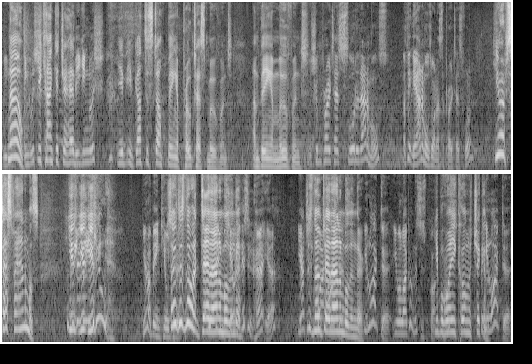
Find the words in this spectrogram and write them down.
vegan no, English. you can't get your head. Vegan English. You've, you've got to stop being a protest movement and being a movement. We shouldn't protest slaughtered animals. I think the animals want us to protest for them. You're obsessed by animals. You, they're you, you. You're not being killed. So there's no dead This animal in there. This didn't hurt you. You There's no dead animal it. in there. You liked it. You were like, oh, this is quite. Yeah, but why are you calling it But chicken? you liked it,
